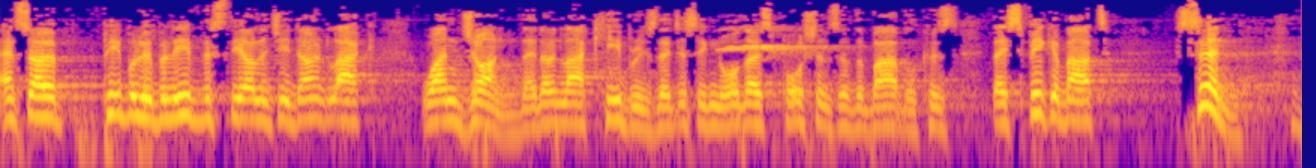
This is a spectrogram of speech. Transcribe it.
And so, people who believe this theology don't like 1 John, they don't like Hebrews, they just ignore those portions of the Bible because they speak about sin.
